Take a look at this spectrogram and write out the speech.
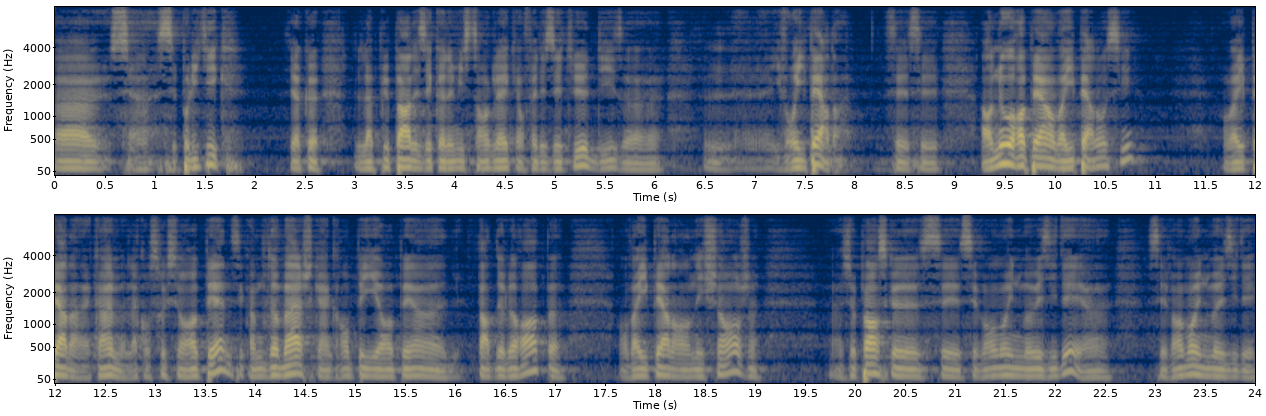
Euh, c'est politique. C'est-à-dire que la plupart des économistes anglais qui ont fait des études disent euh, ils vont y perdre. Alors nous, Européens, on va y perdre aussi. On va y perdre quand même la construction européenne. C'est quand même dommage qu'un grand pays européen parte de l'Europe. On va y perdre en échange. Je pense que c'est vraiment une mauvaise idée. Hein. C'est vraiment une mauvaise idée.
